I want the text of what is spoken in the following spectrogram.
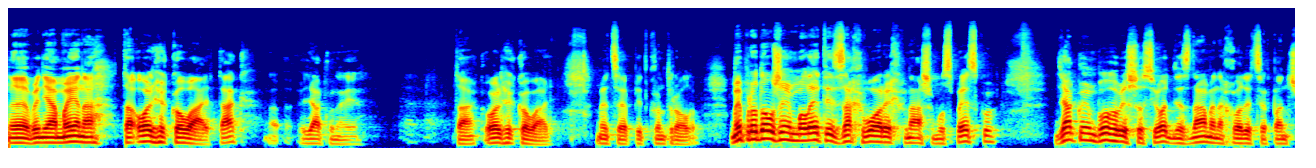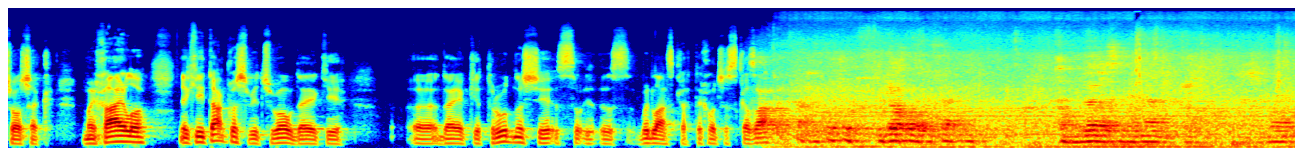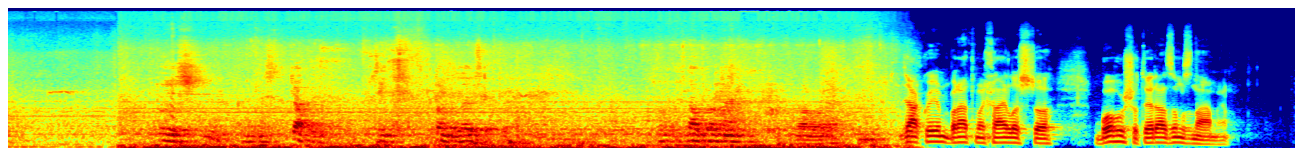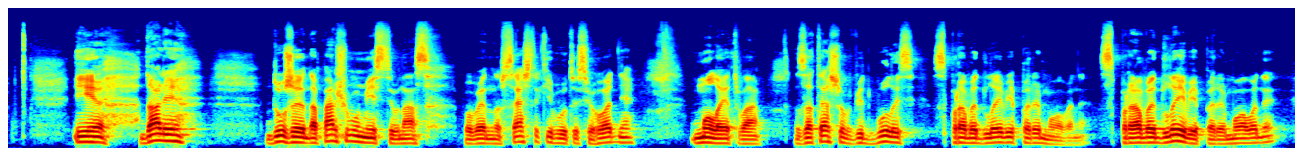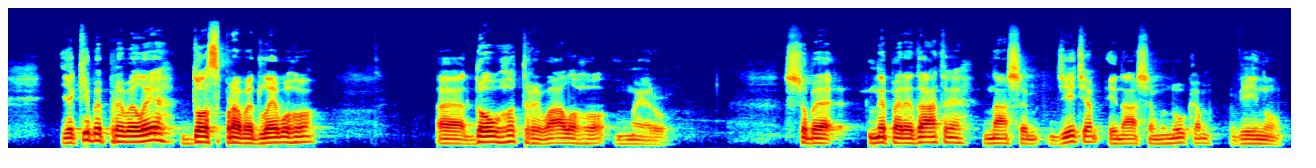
е, Веніамина та Ольги Коваль. Так? Як у неї? Так, Ольги Коваль. Ми це під контролем. Ми продовжуємо молитись за хворих в нашому списку. Дякуємо Богові, що сьогодні з нами знаходиться пан Чошак Михайло, який також відчував деякі, е, деякі труднощі. Будь ласка, ти хочеш сказати? Хочу подякувати мене. Дякую всім, хто молився, хто знав про мене. Дякуємо, брат Михайло, що Богу, що ти разом з нами. І далі дуже на першому місці в нас повинна все ж таки бути сьогодні молитва за те, щоб відбулись справедливі перемовини. Справедливі перемовини, які би привели до справедливого, е, довготривалого миру, щоб не передати нашим дітям і нашим внукам війну.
